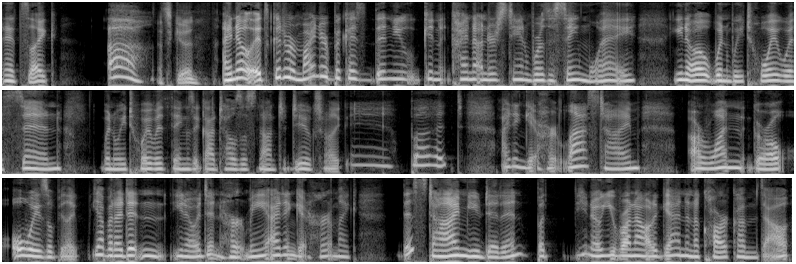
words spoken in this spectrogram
And it's like, ah, That's good. I know it's a good reminder because then you can kind of understand we're the same way. You know, when we toy with sin, when we toy with things that God tells us not to do, because we're like, eh, but I didn't get hurt last time. Our one girl always will be like, yeah, but I didn't, you know, it didn't hurt me. I didn't get hurt. I'm like, this time you didn't, but you know, you run out again and a car comes out.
